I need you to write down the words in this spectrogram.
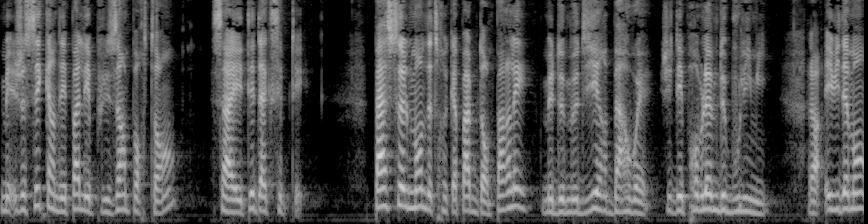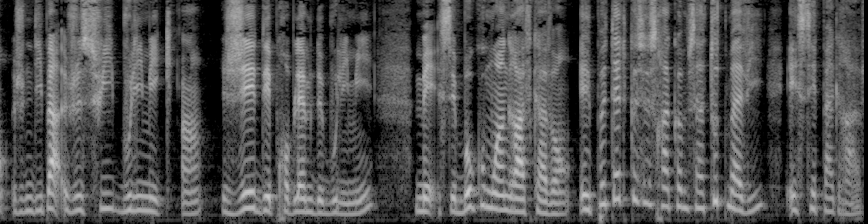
mais je sais qu'un des pas les plus importants, ça a été d'accepter. Pas seulement d'être capable d'en parler, mais de me dire bah ouais, j'ai des problèmes de boulimie. Alors évidemment, je ne dis pas je suis boulimique, hein. J'ai des problèmes de boulimie, mais c'est beaucoup moins grave qu'avant, et peut-être que ce sera comme ça toute ma vie, et c'est pas grave.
